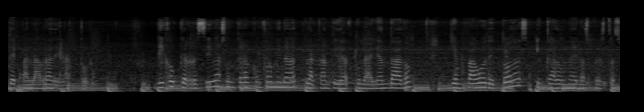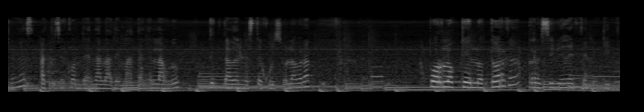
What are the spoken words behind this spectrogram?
de palabra del actor dijo que recibe a su entera conformidad la cantidad que le hayan dado y en pago de todas y cada una de las prestaciones a que se condena la demanda en el laudo dictado en este juicio laboral, por lo que lo otorga recibe de finiquito.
